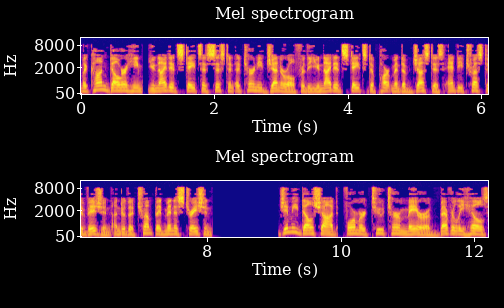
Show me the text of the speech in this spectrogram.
Makan Delrahim, United States Assistant Attorney General for the United States Department of Justice Antitrust Division under the Trump administration. Jimmy Delshad, former two-term mayor of Beverly Hills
